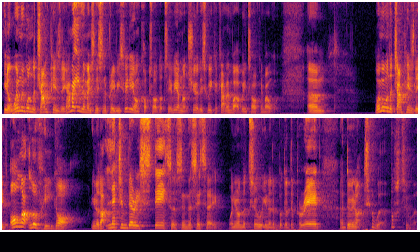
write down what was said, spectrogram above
you know, when we won the Champions League, I might even mention this in a previous video on KopTalk.tv. I'm not sure this week. I can't remember what I've been talking about. Um, when we won the Champions League, all that love he got you know that legendary status in the city when you're on the tour, you know the, the, the parade and doing that tour, bus tour.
